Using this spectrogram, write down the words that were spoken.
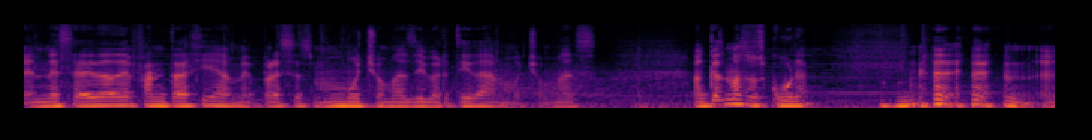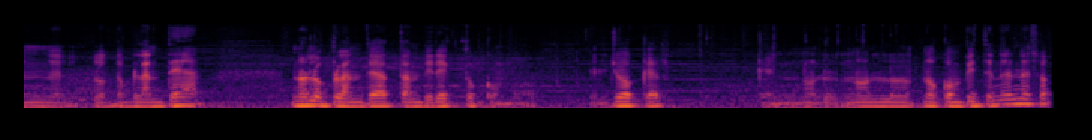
en esa edad de fantasía, me parece es mucho más divertida, mucho más. Aunque es más oscura en, lo que plantea, no lo plantea tan directo como el Joker, que no, no, no compiten en eso.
